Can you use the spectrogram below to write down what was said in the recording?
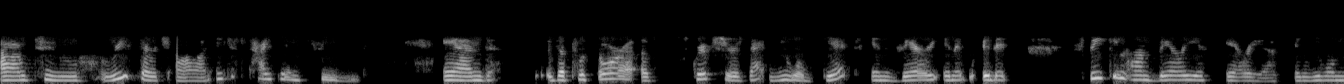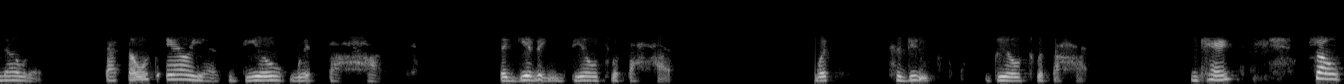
um, to research on, and just type in seed. And the plethora of scriptures that you will get in very in it, in it speaking on various areas, and you will notice that those areas deal with the heart. The giving deals with the heart. What's produced deals with the heart. Okay? So,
